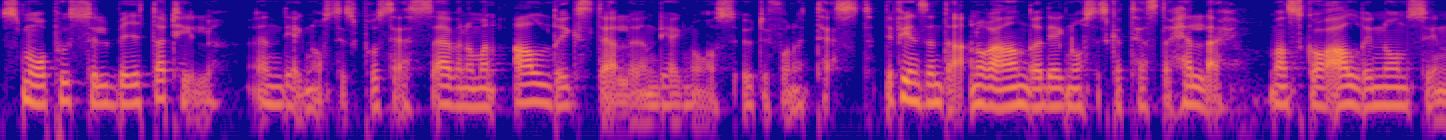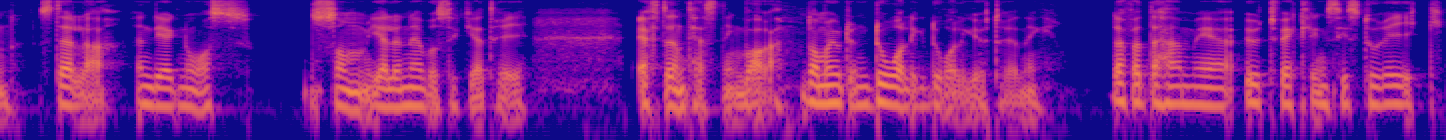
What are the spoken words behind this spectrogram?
små pusselbitar till en diagnostisk process, även om man aldrig ställer en diagnos utifrån ett test. Det finns inte några andra diagnostiska tester heller. Man ska aldrig någonsin ställa en diagnos som gäller neuropsykiatri efter en testning bara. De har gjort en dålig, dålig utredning. Därför att det här med utvecklingshistorik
